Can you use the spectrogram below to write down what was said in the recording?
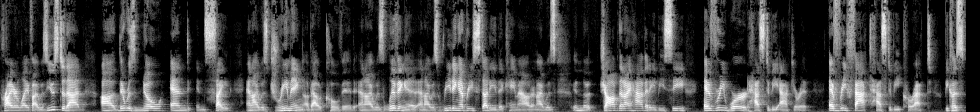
prior life I was used to that, uh, there was no end in sight. And I was dreaming about COVID and I was living it and I was reading every study that came out. And I was in the job that I have at ABC, every word has to be accurate, every fact has to be correct because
